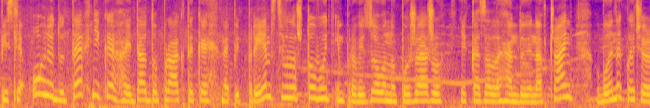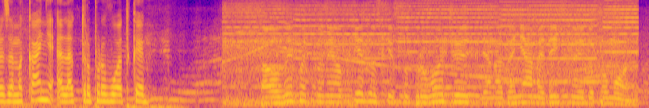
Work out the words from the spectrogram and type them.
Після огляду техніки гайда до практики. На підприємстві влаштовують імпровізовану пожежу, яка за легендою навчань виникла через замикання електропроводки. та у випадку необхідності супроводжують для надання медичної допомоги.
